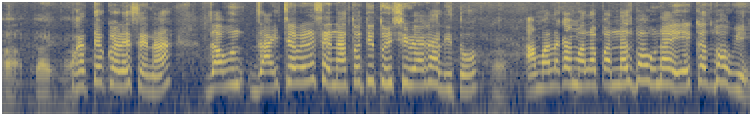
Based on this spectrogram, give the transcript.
हा काय हा. प्रत्येक वेळेस आहे ना जाऊन जायच्या वेळेस आहे ना तो तिथून शिव्या घालितो. हा. आम्हाला काय मला पन्नास भाऊ नाही एकच भाऊ आहे.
